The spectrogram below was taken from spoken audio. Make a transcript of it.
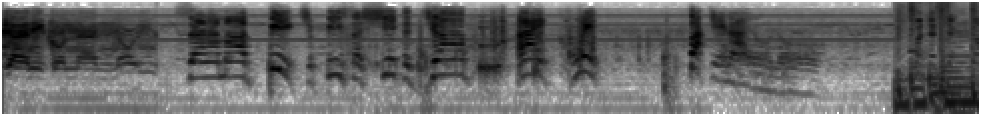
Stornelli con eh, Nori. Son of a bitch, you piece of shit, the job. I quit. Fucking, I don't know.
